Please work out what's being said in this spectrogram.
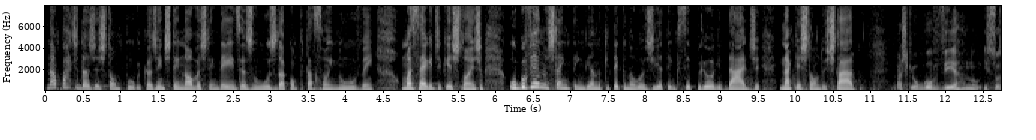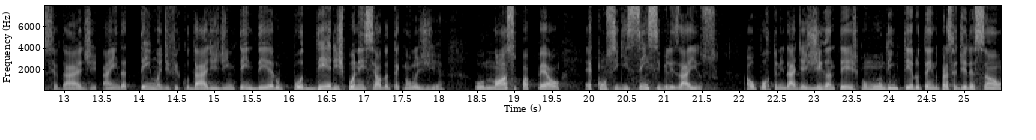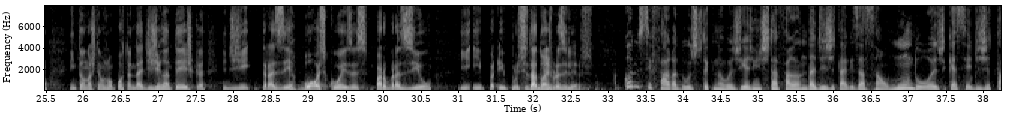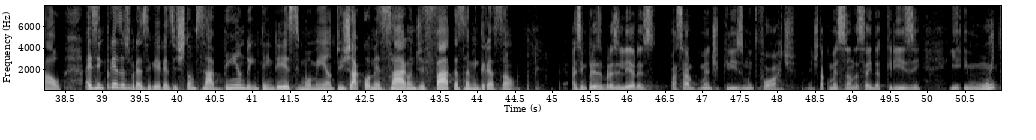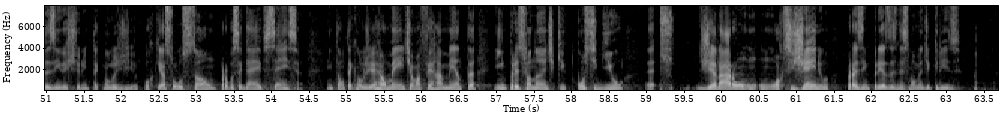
Na parte da gestão pública, a gente tem novas tendências, o uso da computação em nuvem, uma série de questões. O governo está entendendo que tecnologia tem que ser prioridade na questão do Estado? Eu acho que o governo e sociedade ainda têm uma dificuldade de entender o poder exponencial da tecnologia. O nosso papel é conseguir sensibilizar isso. A oportunidade é gigantesca, o mundo inteiro está indo para essa direção, então nós temos uma oportunidade gigantesca de trazer boas coisas para o Brasil e, e, e para os cidadãos brasileiros. Quando se fala do uso de tecnologia, a gente está falando da digitalização. O mundo hoje quer ser digital. As empresas brasileiras estão sabendo entender esse momento e já começaram, de fato, essa migração? As empresas brasileiras passaram por um momento de crise muito forte. A gente está começando a sair da crise e, e, muitas investiram em tecnologia, porque é a solução para você ganhar eficiência. Então, tecnologia realmente é uma ferramenta impressionante que conseguiu é, gerar um, um oxigênio para as empresas nesse momento de crise.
